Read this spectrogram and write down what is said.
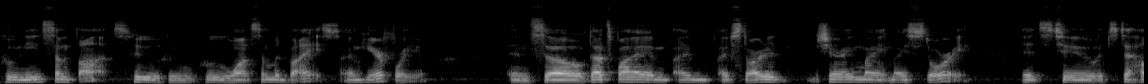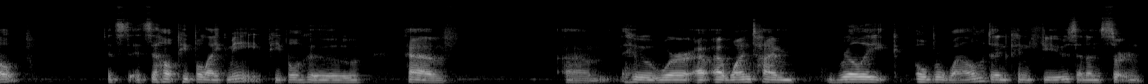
who needs some thoughts, who who who wants some advice. I'm here for you. And so that's why I'm, I'm I've started sharing my, my story it's to it's to help it's it's to help people like me, people who have um, who were at, at, one time really overwhelmed and confused and uncertain,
